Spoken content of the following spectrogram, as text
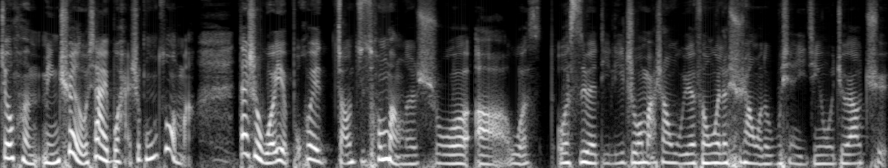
就很明确的，我下一步还是工作嘛，但是我也不会着急匆忙的说啊，我我四月底离职，我马上五月份为了续上我的五险一金，我就要去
